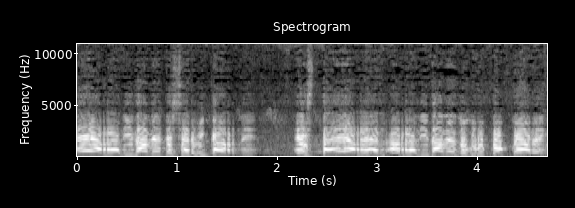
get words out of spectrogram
é a realidade de Servicarne, esta é a, real, a realidade do Grupo Coren,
